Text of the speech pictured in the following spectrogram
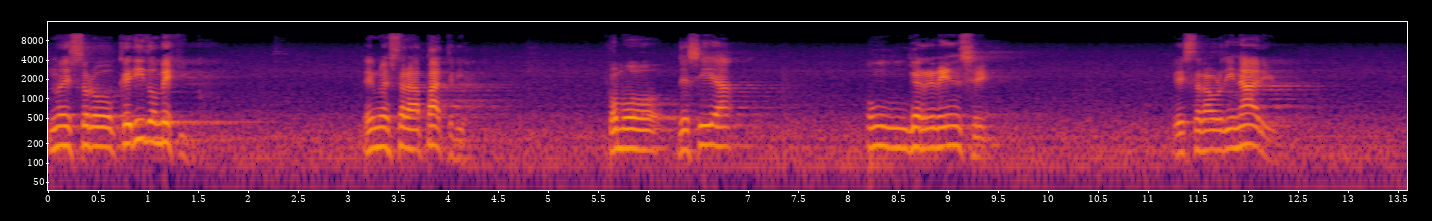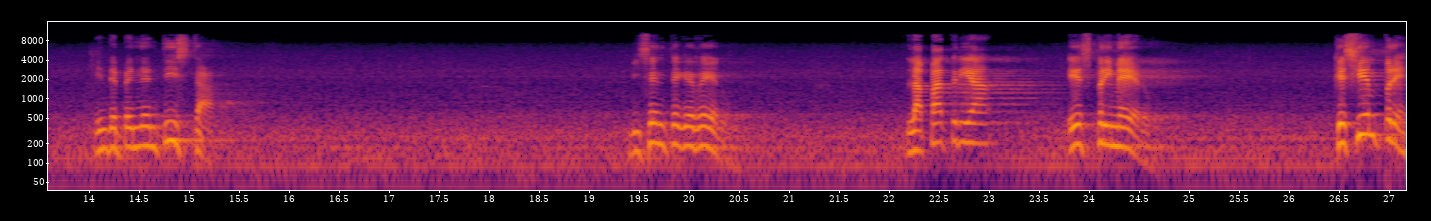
nuestro querido México, en nuestra patria. Como decía un guerrerense extraordinario, independentista, Vicente Guerrero, la patria es primero, que siempre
